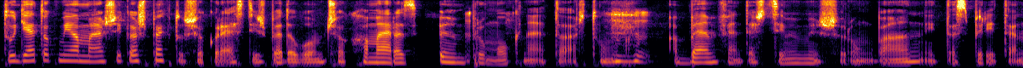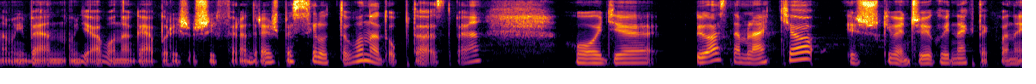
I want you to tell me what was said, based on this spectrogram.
Tudjátok, mi a másik aspektus? Akkor ezt is bedobom, csak ha már az önpromóknál tartunk. A Benfentes című műsorunkban, itt a Spiriten, amiben ugye a Vona Gábor és a Siffer András beszél, ott a Vona dobta azt be, hogy ő azt nem látja, és kíváncsi vagyok, hogy nektek van-e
